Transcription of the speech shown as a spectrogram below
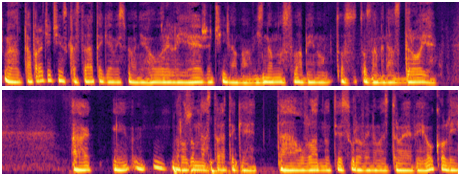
Tá protičínska stratégia, my sme o nej hovorili, je, že Čína má významnú slabinu, to, to znamená zdroje. A rozumná stratégia je tá ovládnuť tie surovinové zdroje v jej okolí,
